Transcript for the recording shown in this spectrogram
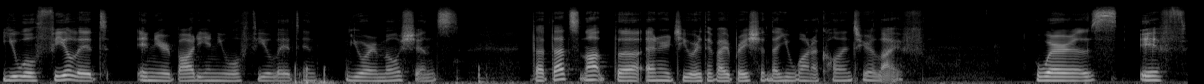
you will feel it in your body and you will feel it in your emotions. That that's not the energy or the vibration that you want to call into your life. Whereas if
